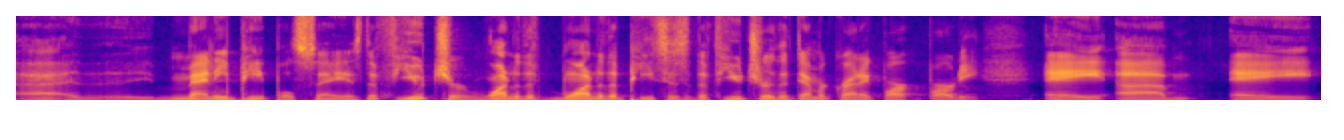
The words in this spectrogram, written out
uh many people say is the future. One of the one of the pieces of the future of the Democratic Party. A um, a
